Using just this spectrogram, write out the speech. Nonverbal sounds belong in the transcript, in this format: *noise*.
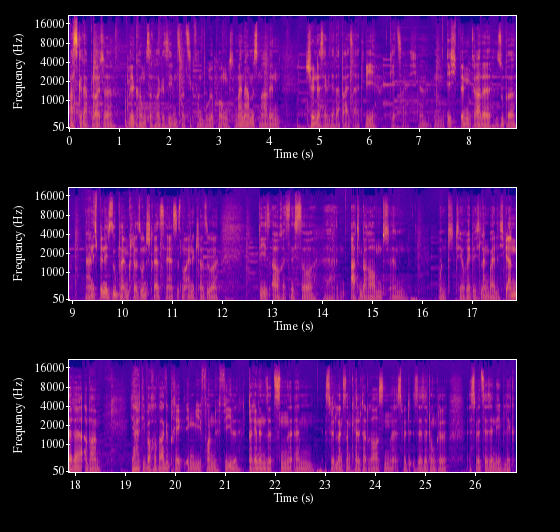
Was geht ab, Leute? Willkommen zur Folge 27 von Berührpunkt. Mein Name ist Marvin. Schön, dass ihr wieder dabei seid. Wie geht's euch? Ja? Ich bin gerade super, nein, ich bin nicht super im Klausurenstress. Ja, es ist nur eine Klausur. Die ist auch jetzt nicht so ja, atemberaubend ähm, und theoretisch langweilig wie andere, aber ja, die Woche war geprägt irgendwie von viel drinnen sitzen. Ähm, es wird langsam kälter draußen, es wird sehr, sehr dunkel, es wird sehr, sehr neblig.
